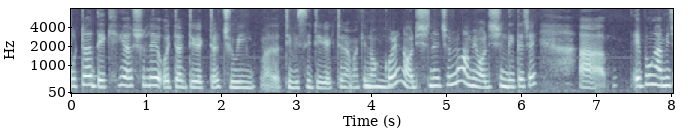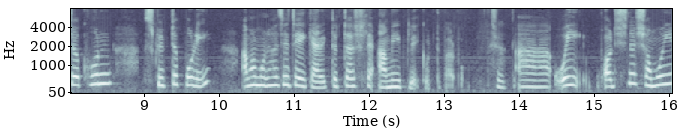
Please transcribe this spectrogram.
ওটা দেখে আসলে ওইটা ডিরেক্টর জুই টিভিসি ডিরেক্টর আমাকে নক করেন অডিশনের জন্য। আমি অডিশন দিতে চাই এবং আমি যখন স্ক্রিপ্টটা পড়ি আমার মনে হয়েছে যে এই ক্যারেক্টারটা আসলে আমি প্লে করতে পারব। ওই অডিশনের সময়ই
